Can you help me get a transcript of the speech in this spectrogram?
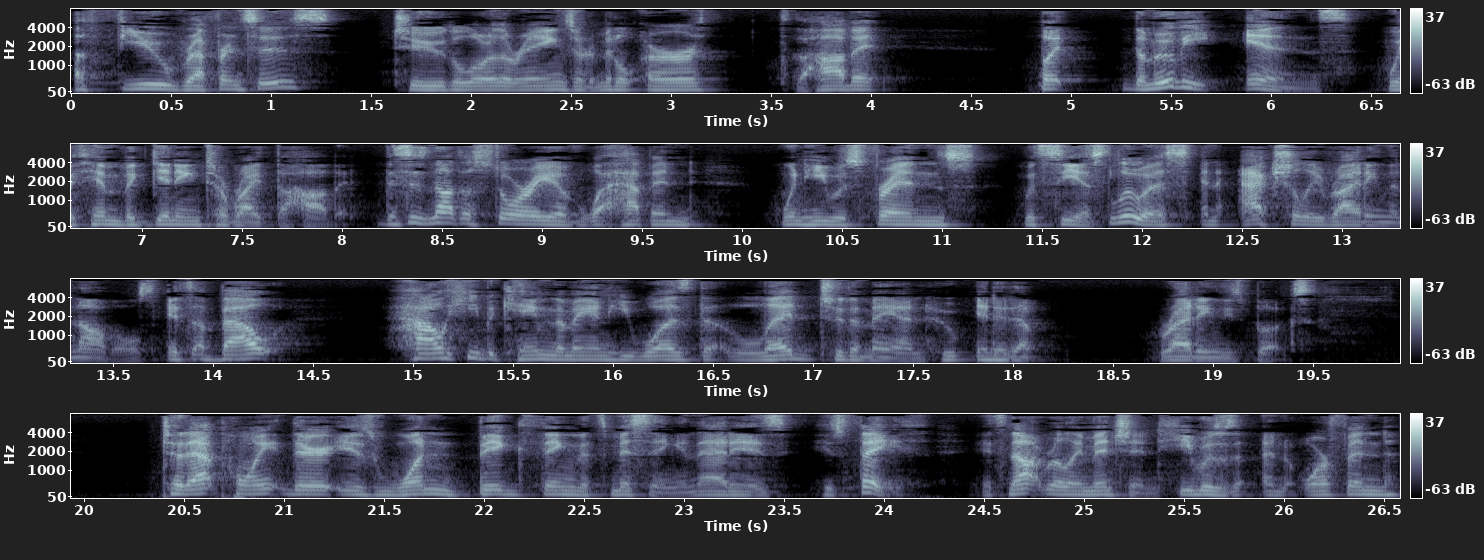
a few references to the Lord of the Rings or to Middle Earth, to the Hobbit, but the movie ends with him beginning to write the Hobbit. This is not the story of what happened when he was friends with C.S. Lewis and actually writing the novels. It's about how he became the man he was that led to the man who ended up writing these books. To that point, there is one big thing that's missing, and that is his faith. It's not really mentioned. He was an orphaned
